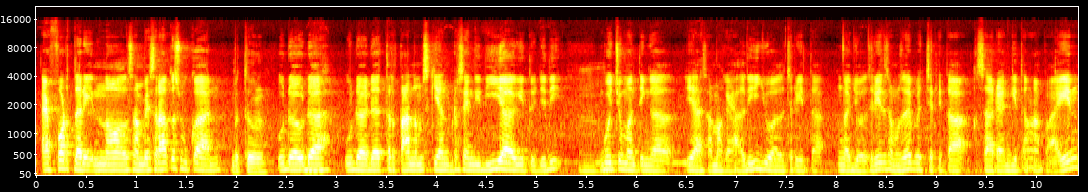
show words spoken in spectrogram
effort dari 0 sampai 100 bukan. betul Udah udah udah ada tertanam sekian persen di dia gitu. Jadi gue cuma tinggal ya sama kayak Aldi jual cerita, nggak jual cerita sama saya bercerita keseharian kita ngapain.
